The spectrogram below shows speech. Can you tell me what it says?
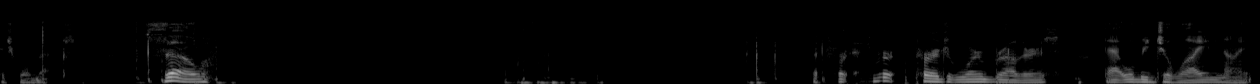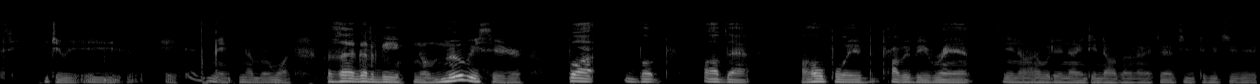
HBO Max. So, Forever Purge Warner Brothers. That will be July 9th. YouTube number one. Because that's going to be, know, movie theater. But, but of that, I'll hopefully probably be rent. You know, I would do $19.99 YouTube, YouTube,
